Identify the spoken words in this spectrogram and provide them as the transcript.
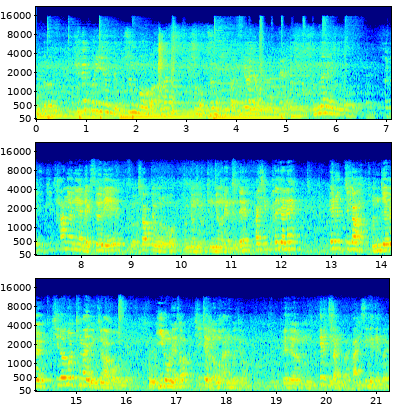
분들은 휴대폰이 있는데 무슨 뭐 거안 가지고 무슨 일이 필요하냐고 그러는데 814년에 맥스웰이 그 수학적으로 검정식으로 증명을 했는데 88년에 헤르츠가 존재를 실험을 통하여 입증하고 이론에서 실제로 넘어가는 거죠. 그래서 여러분 헤르츠라는 걸 많이 쓰게 된 거예요.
